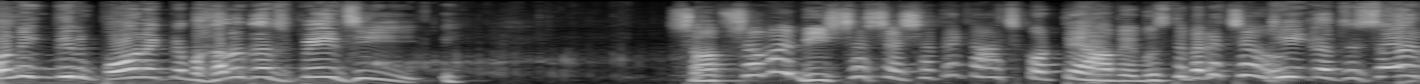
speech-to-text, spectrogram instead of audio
অনেকদিন পর একটা ভালো কাজ পেয়েছি। সবসময় বিশ্বাসের সাথে কাজ করতে হবে বুঝতে পেরেছ? ঠিক আছে স্যার।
